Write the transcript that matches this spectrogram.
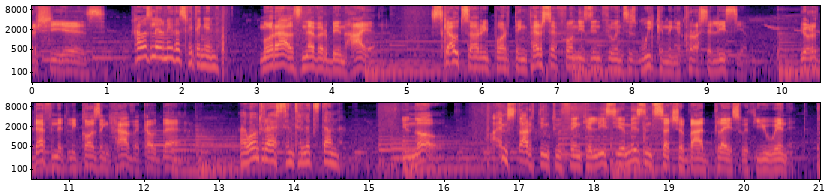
There she is. How's Leonidas fitting in? Morale's never been higher. Scouts are reporting Persephone's influence is weakening across Elysium. You're definitely causing havoc out there. I won't rest until it's done. You know, I'm starting to think Elysium isn't such a bad place with you in it.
